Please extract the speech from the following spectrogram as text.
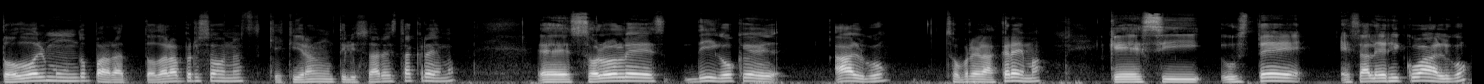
todo el mundo, para todas las personas que quieran utilizar esta crema. Eh, solo les digo que algo sobre la crema, que si usted es alérgico a algo,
